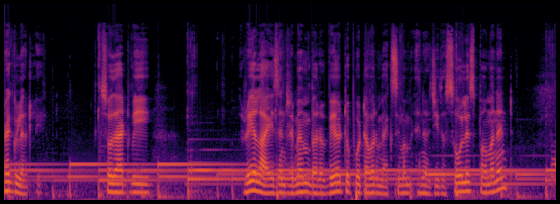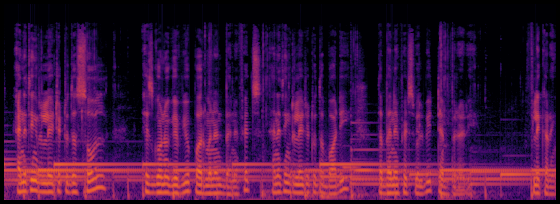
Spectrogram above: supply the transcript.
regularly so that we realize and remember where to put our maximum energy. The soul is permanent. Anything related to the soul is going to give you permanent benefits. Anything related to the body, the benefits will be temporary, flickering.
